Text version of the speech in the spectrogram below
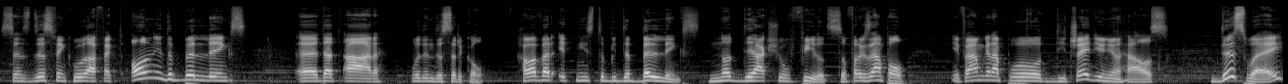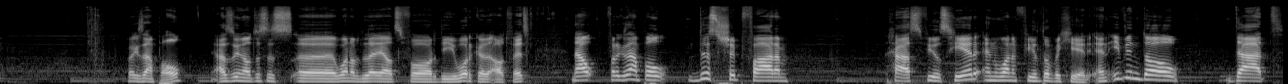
since this thing will affect only the buildings uh, that are within the circle. However, it needs to be the buildings, not the actual fields. So for example, if I'm gonna put the trade union house this way, for example, as you know, this is uh, one of the layouts for the worker outfits. Now, for example, this ship farm has fields here and one field over here. And even though that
